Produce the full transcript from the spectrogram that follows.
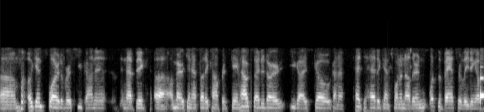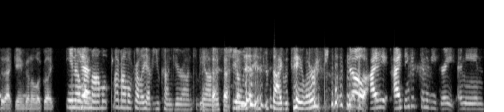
um, against Florida versus UConn in that big uh, American Athletic Conference game. How excited are you guys go kind of head to head against one another, and what's the banter leading up to that game going to look like? You know, my mom will, my mom will probably have UConn gear on. To be honest, she always seems to side with Taylor. no, I I think it's going to be great. I mean,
